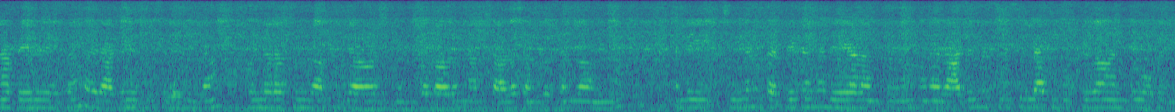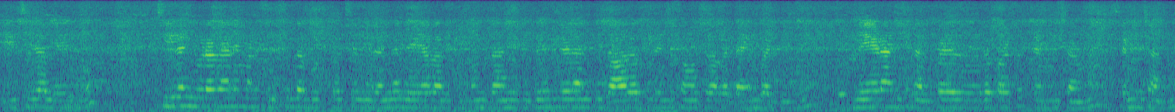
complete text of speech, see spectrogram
నా పేరు రేఖ మరి రాజన్న సిరిసిల్ల జిల్లా. కొండలక్ష్మి బాపూజీ అవార్డు ఎంపిక కావడం నాకు చాలా సంతోషంగా ఉంది. అంటే చీరను ప్రత్యేకంగా చేయాలనుకున్నాం మన రాజన్న సిరిసిల్లాకు గుర్తుగా అంటూ ఒకటి ఏ చీర లేదు. చీరను చూడగానే మన సిరిసిల్ల గుర్తొచ్చే విధంగా నేయాలనుకున్నాం. దాన్ని డిజైన్ చేయడానికి దాదాపు రెండు సంవత్సరాల టైం పట్టింది. నేయడానికి నలభై ఐదు రోజుల పాటు శ్రమించాను శ్రమించాను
